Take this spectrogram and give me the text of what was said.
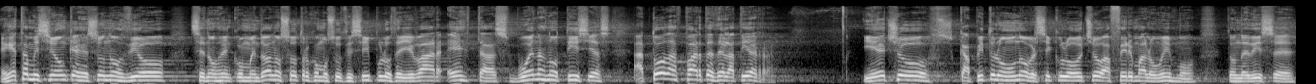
En esta misión que Jesús nos dio, se nos encomendó a nosotros como sus discípulos de llevar estas buenas noticias a todas partes de la tierra. Y Hechos capítulo 1, versículo 8 afirma lo mismo, donde dice,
